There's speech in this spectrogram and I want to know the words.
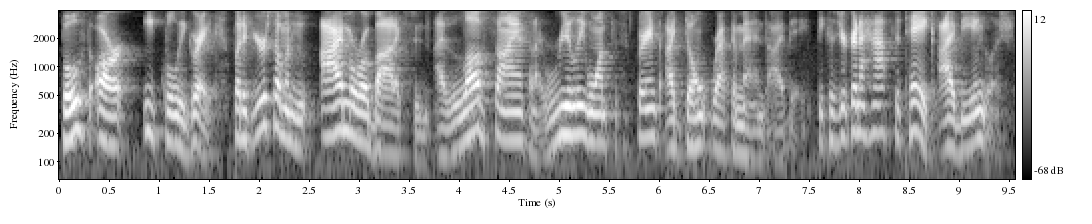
Both are equally great. But if you're someone who, I'm a robotics student, I love science and I really want this experience, I don't recommend IB because you're to have to take IB English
